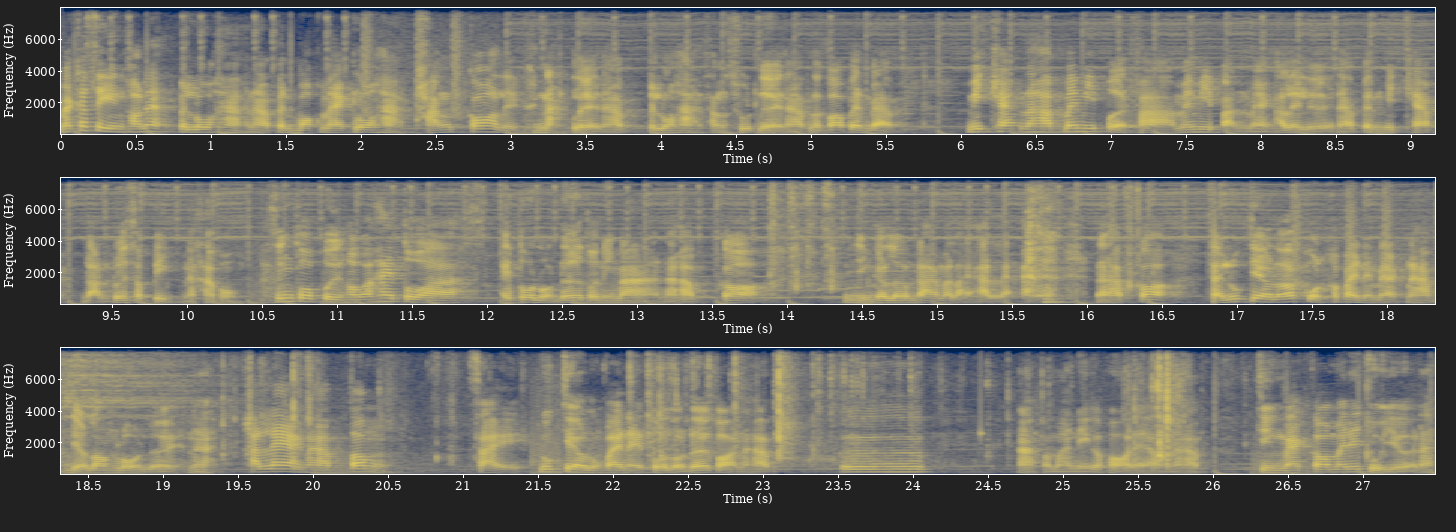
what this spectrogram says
แมกกาซีนเขาเนี่ยเป็นโลหะนะครับเป็นบล็อกแม็กโลหะทั้งก้อนเลยคือหนักเลยนะครับเป็นโลหะทั้งชุดเลยนะครับแล้วก็เป็นแบบ มิดแคปนะครับไม่มีเปิดฝาไม่มีปั่นแม็กอะไรเลยนะครับเป็นมิดแคปดันด้วยสปริงนะครับผมซึ่งตัวปืนเขาก็ให้ตัวไอตัวโหลดเดอร์ตัวนี้มานะครับก็จริงๆก็เริ่มได้มาหลายอันแล้วนะครับก็ใส่ลูกเจลแล้วก็กดเข้าไปในแม็กนะครับเดี๋ยวลองโหลดเลยนะขั้นแรกนะครับต้องใส่ลูกเจลลงไปในตัวโหลดเดอร์ก่อนนะครับปึ๊บอะประมาณนี้ก็พอแล้วนะครับ จริงแม็กก็ไม่ได้จุเยอะนะ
